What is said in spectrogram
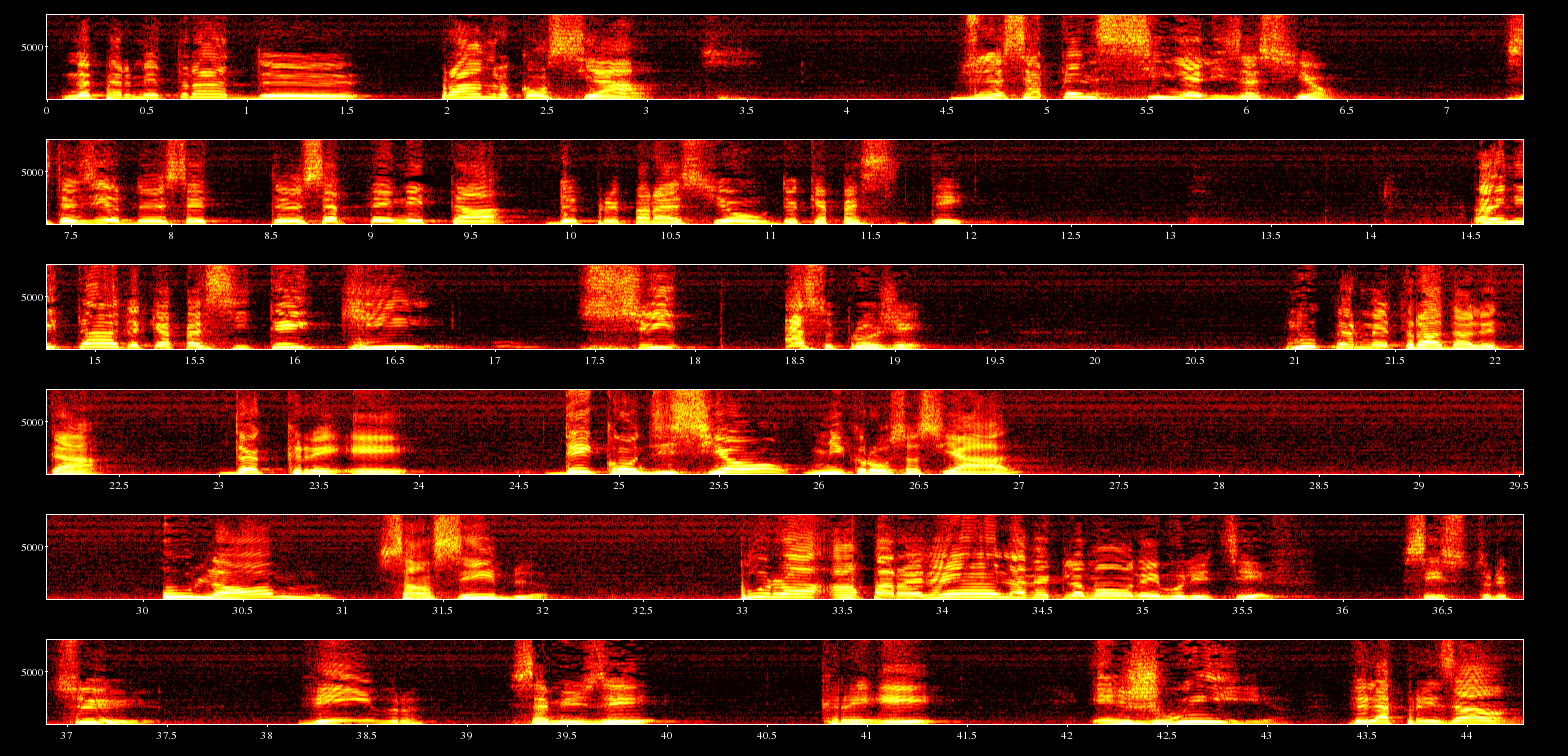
me permettra de prendre conscience d'une certaine signalisation, c'est-à-dire d'un certain état de préparation, de capacité. Un état de capacité qui, suite à ce projet, nous permettra dans le temps de créer des conditions microsociales où l'homme sensible pourra en parallèle avec le monde évolutif, ses structures, vivre, s'amuser, créer et jouir de la présence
